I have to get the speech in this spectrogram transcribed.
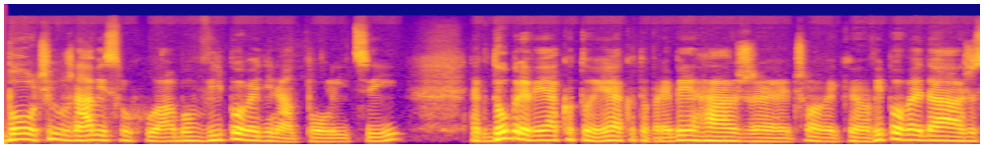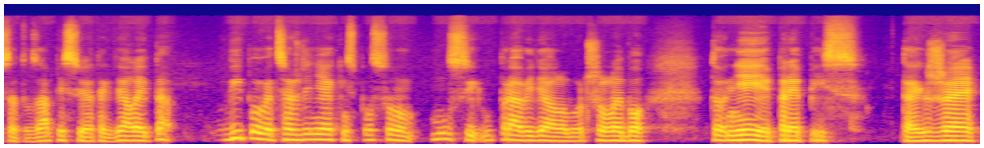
bol či už na výsluchu alebo výpovedi na polícii, tak dobre vie, ako to je, ako to prebieha, že človek vypovedá, že sa to zapisuje a tak ďalej. Tá výpoveď sa vždy nejakým spôsobom musí upraviť alebo čo, lebo to nie je prepis. Takže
